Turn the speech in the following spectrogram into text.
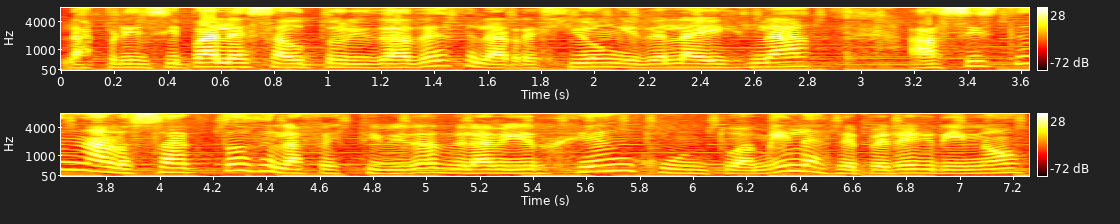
Las principales autoridades de la región y de la isla asisten a los actos de la festividad de la Virgen junto a miles de peregrinos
